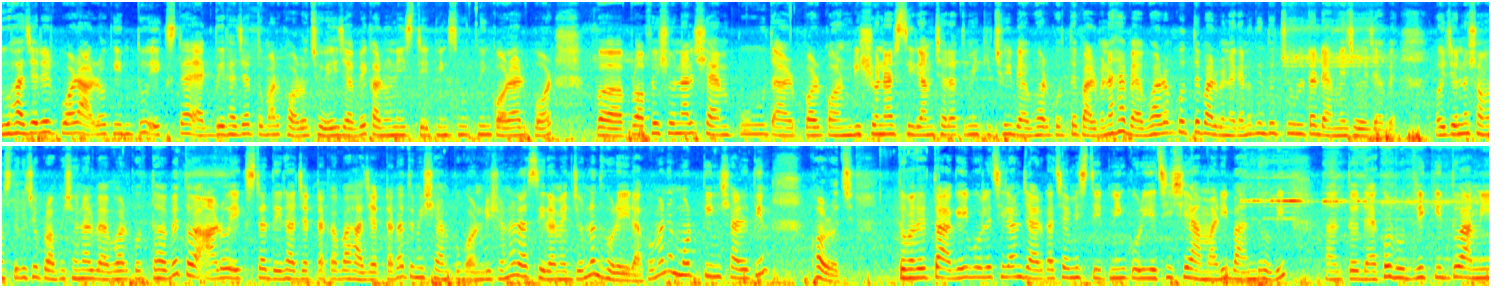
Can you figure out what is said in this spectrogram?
দু হাজারের পর আরও কিন্তু এক্সট্রা এক দেড় হাজার তোমার খরচ হয়ে যাবে, কারণ এই স্ট্রেটনিং স্মুথনিং করার পর প্রফেশনাল শ্যাম্পু তারপর কন্ডিশনার সিরাম ছাড়া তুমি কিছুই ব্যবহার করতে পারবে না। হ্যাঁ ব্যবহারও করতে পারবে না কেন? কিন্তু চুলটা ড্যামেজ হয়ে যাবে। ওই জন্য সমস্ত কিছু প্রফেশনাল ব্যবহার করতে হবে। তো আরও এক্সট্রা দেড় হাজার টাকা বা হাজার টাকা তুমি শ্যাম্পু কন্ডিশনার আর সিরামের জন্য ধরেই রাখো। মানে মোট তিন সাড়ে তিন খরচ। তোমাদের তো আগেই বলেছিলাম, যার কাছে আমি স্ট্রেটনিং করিয়েছি সে আমারই বান্ধবী। তো দেখো রুদ্রিক কিন্তু আমি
